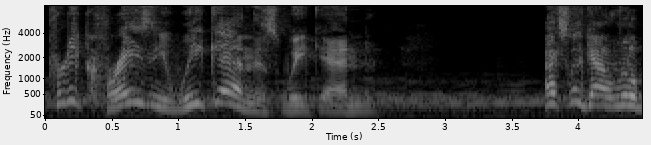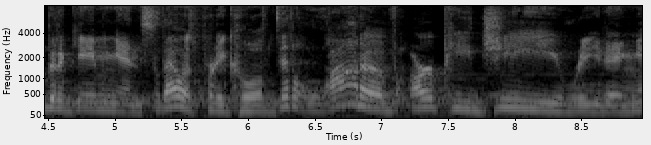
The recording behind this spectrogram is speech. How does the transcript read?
Pretty crazy weekend this weekend. Actually, got a little bit of gaming in, so that was pretty cool. Did a lot of RPG reading,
